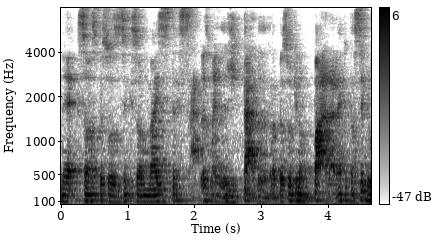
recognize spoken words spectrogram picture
né? São as pessoas assim que são mais estressadas, mais agitadas, aquela pessoa que não para, né? Que está sempre,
